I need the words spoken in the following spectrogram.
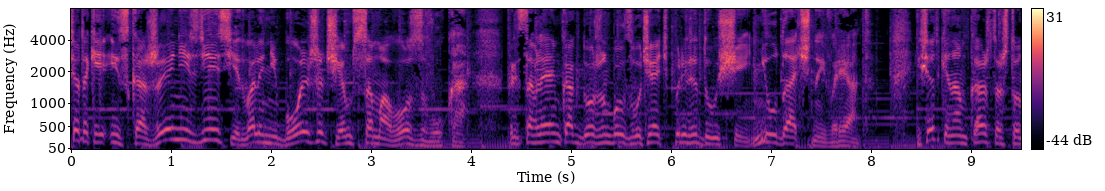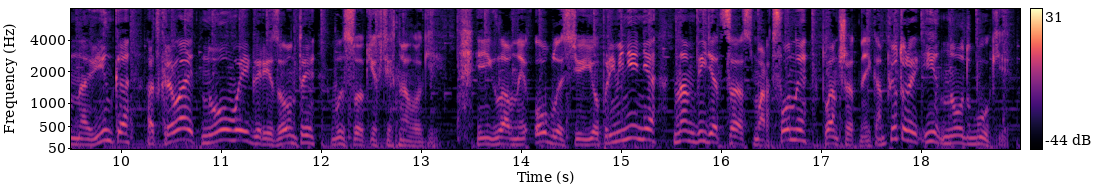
Все-таки искажений здесь едва ли не больше, чем самого звука. Представляем, как должен был звучать предыдущий, неудачный вариант. И все-таки нам кажется, что новинка открывает новые горизонты высоких технологий. И главной областью ее применения нам видятся смартфоны, планшетные компьютеры и ноутбуки –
